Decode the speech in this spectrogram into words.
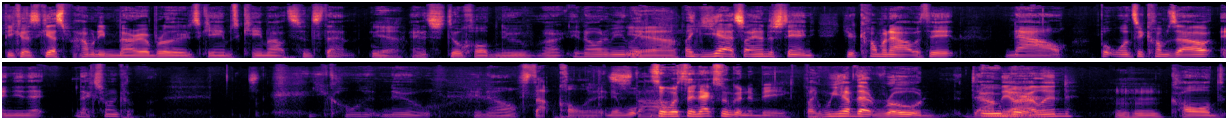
because guess how many Mario Brothers games came out since then? Yeah. and it's still called New. Uh, you know what I mean? Like, Yeah. Like yes, I understand you're coming out with it now, but once it comes out and you ne- next one, you calling it new? You know, Stop calling it. Stop. So what's the next one going to be? like we have that road down Uber. the island mm-hmm. called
